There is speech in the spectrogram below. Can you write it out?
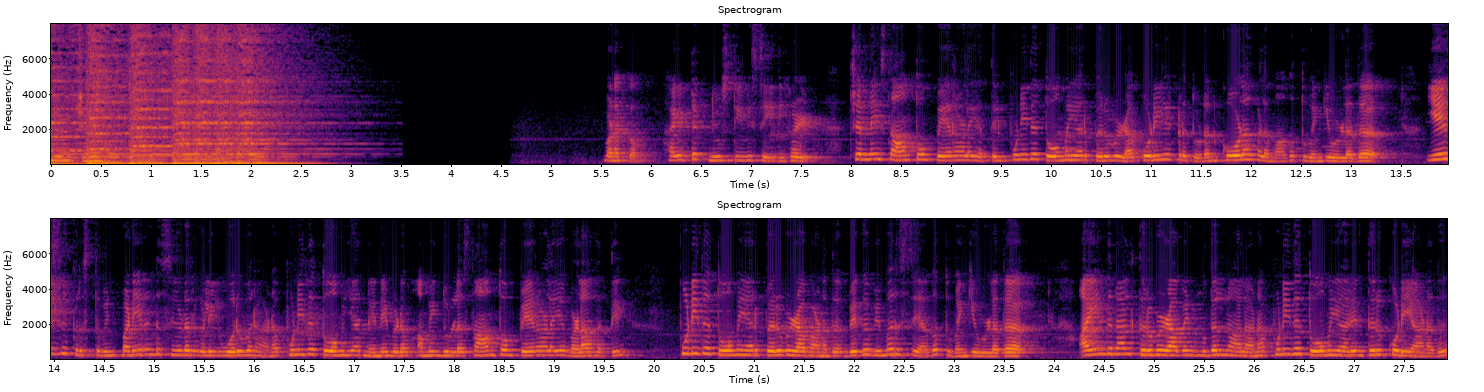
Audio Jungle. வணக்கம் hi tech news TV செய்திகள். சென்னை சாந்தோம் பேராலயத்தில் புனித தோமையார் பெருவிழா கொடியேற்றத்துடன் கோலாகலமாக துவங்கியுள்ளது. இயேசு கிறிஸ்துவின் பனிரெண்டு சீடர்களில் ஒருவரான புனித தோமையார் நினைவிடம் அமைந்துள்ள சாந்தோம் பேராலய வளாகத்தில் புனித தோமையார் பெருவிழாவானது வெகு விமரிசையாக துவங்கியுள்ளது. ஐந்து நாள் திருவிழாவின் முதல் நாளான புனித தோமையாரின் திருக்கொடியானது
